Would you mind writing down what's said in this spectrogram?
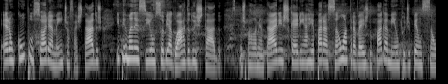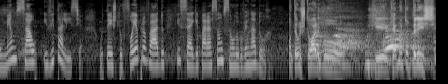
eram compulsoriamente afastados e permaneciam sob a guarda do Estado. Os parlamentares querem a reparação através do pagamento de pensão mensal e vitalícia. O texto foi aprovado e segue para a sanção do governador. Tem um histórico que, que é muito triste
